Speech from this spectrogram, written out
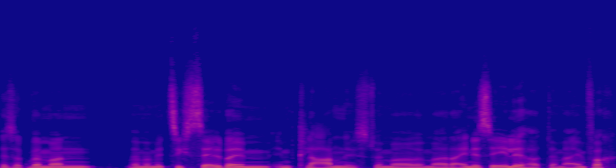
Ich sage, wenn man wenn man mit sich selber im, im Klaren ist, wenn man, wenn man eine reine Seele hat, wenn man einfach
